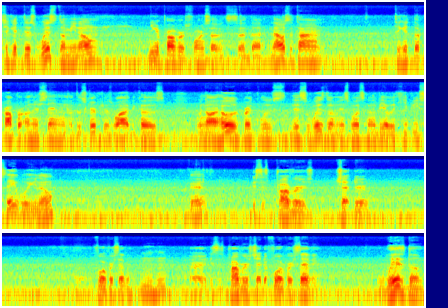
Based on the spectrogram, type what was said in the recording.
to get this wisdom, you know. You get Proverbs 4 and 7 said that. Now is the time to get the proper understanding of the scriptures. Why? Because when all hell break loose, this wisdom is what's going to be able to keep you stable, you know. Good. This is Proverbs chapter 4 verse 7. Mm-hmm. All right, this is Proverbs chapter 4 verse 7. Wisdom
